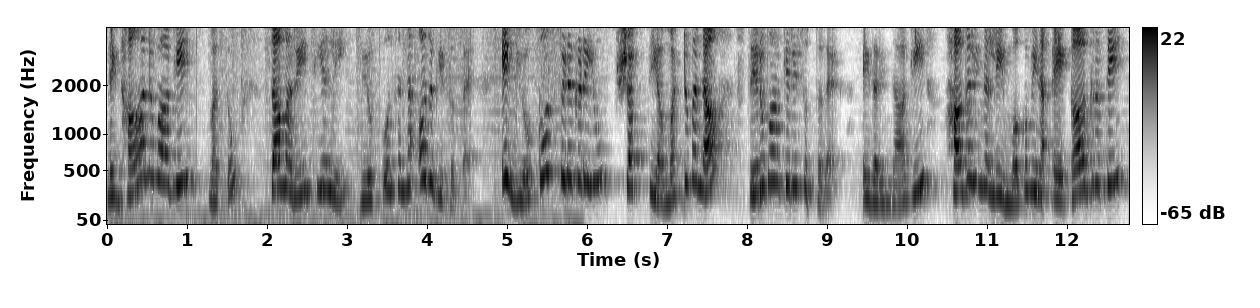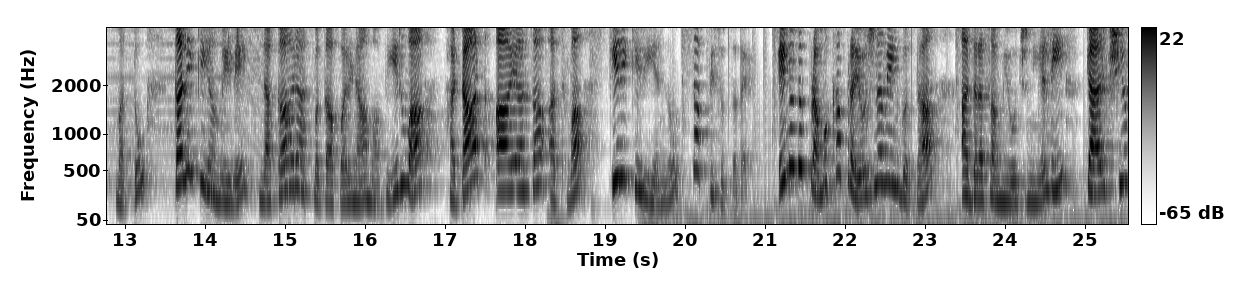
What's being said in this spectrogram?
ನಿಧಾನವಾಗಿ ಮತ್ತು ಸಮ ರೀತಿಯಲ್ಲಿ ಗ್ಲುಕೋಸ್ ಅನ್ನ ಒದಗಿಸುತ್ತೆ. ಈ ಗ್ಲುಕೋಸ್ ಬಿಡುಗಡೆಯು ಶಕ್ತಿಯ ಮಟ್ಟವನ್ನ ಸ್ಥಿರವಾಗಿರಿಸುತ್ತದೆ. ಇದರಿಂದಾಗಿ ಹಗಲಿನಲ್ಲಿ ಮಗುವಿನ ಏಕಾಗ್ರತೆ ಮತ್ತು ಕಲಿಕೆಯ ಮೇಲೆ ನಕಾರಾತ್ಮಕ ಪರಿಣಾಮ ಬೀರುವ ಹಠಾತ್ ಆಯಾಸ ಅಥವಾ ಕಿರಿಕಿರಿಯನ್ನು ತಪ್ಪಿಸುತ್ತದೆ. ಇನ್ನೊಂದು ಪ್ರಮುಖ ಪ್ರಯೋಜನವೇನು ಗೊತ್ತಾ? ಅದರ ಸಂಯೋಜನೆಯಲ್ಲಿ ಕ್ಯಾಲ್ಸಿಯಂ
